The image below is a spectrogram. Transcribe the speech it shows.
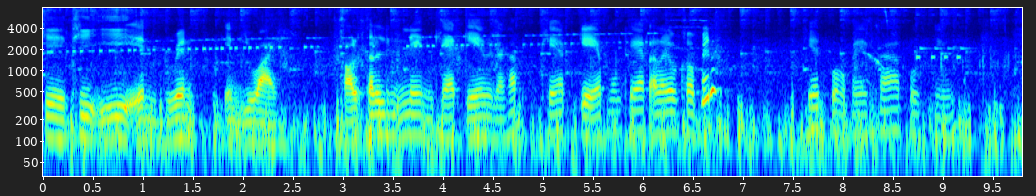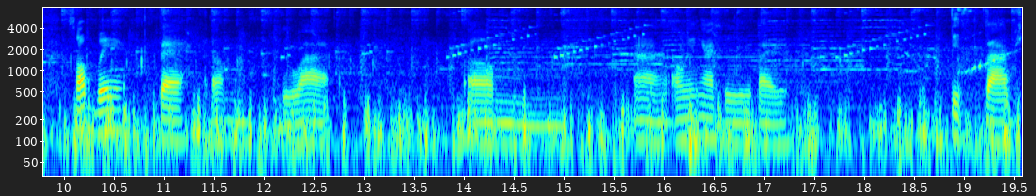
K T E N N N E Y เขาก็เล่นเล่นแคสเกมเลยนะครับ แคสเกมมงแคสอะไรของเขาไม่รู้แคสพวกเมคาพวกนี้ซอฟต์แวร์แต่ถือว่าเอ่อาเอาง่ายๆคือไปติดตามเค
